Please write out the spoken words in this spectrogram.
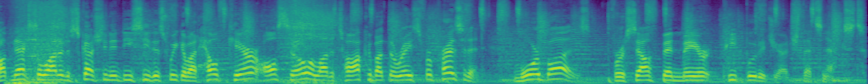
Up next, a lot of discussion in D.C. this week about health care. Also, a lot of talk about the race for president. More buzz for South Bend Mayor Pete Buttigieg. That's next.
